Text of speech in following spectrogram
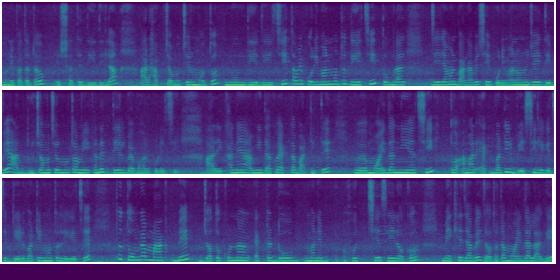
ধনে পাতাটাও এর সাথে দিয়ে দিলাম, আর হাফ চামচের মতো নুন দিয়ে দিয়েছি। তো আমি পরিমাণ মতো দিয়েছি, তোমরা যে যেমন বানাবে সেই পরিমাণ অনুযায়ী দেবে, আর দু চামচের মতো আমি এখানে তেল ব্যবহার করেছি। আর এখানে আমি দেখো একটা বাটিতে ময়দা নিয়েছি, তো আমার এক বাটির বেশি লেগেছে, দেড় বাটির মতো লেগেছে। তো তোমরা মাখবে যতক্ষণ না একটা ডো মানে হচ্ছে সেই রকম, মেখে যাবে, যতটা ময়দা লাগে।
